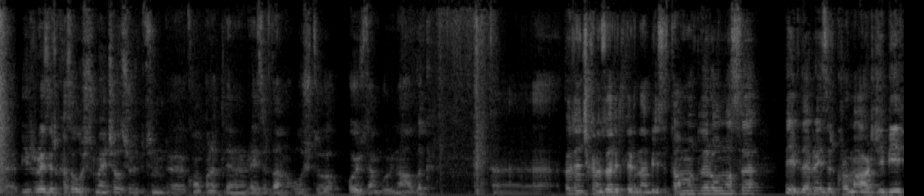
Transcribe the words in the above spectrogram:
e, bir Razer kasa oluşturmaya çalışıyoruz. Bütün e, komponentlerin Razer'dan oluştuğu. O yüzden bu ürünü aldık. E, özen çıkan özelliklerinden birisi tam modüler olması. Bir de Razer Chroma RGB e,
